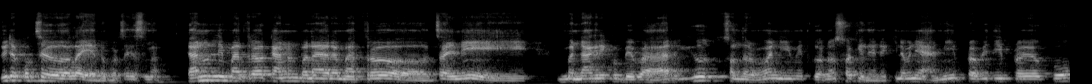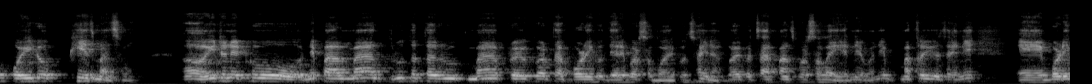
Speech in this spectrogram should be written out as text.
दुईवटा पक्षलाई हेर्नुपर्छ यसमा। कानुनले मात्र कानुन बनाएर मात्र चाहिँ नि नागरिकको व्यवहार यो सन्दर्भमा नियमित गर्न सकिँदैन। किनभने हामी प्रविधि प्रयोगको पहिलो फेजमा छौँ। इन्टरनेटको नेपालमा द्रुततर रूपमा प्रयोगकर्ता बढेको धेरै वर्ष भएको छैन। गएको चार पाँच वर्षलाई हेर्ने हो भने मात्र यो चाहिँ नि बढी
